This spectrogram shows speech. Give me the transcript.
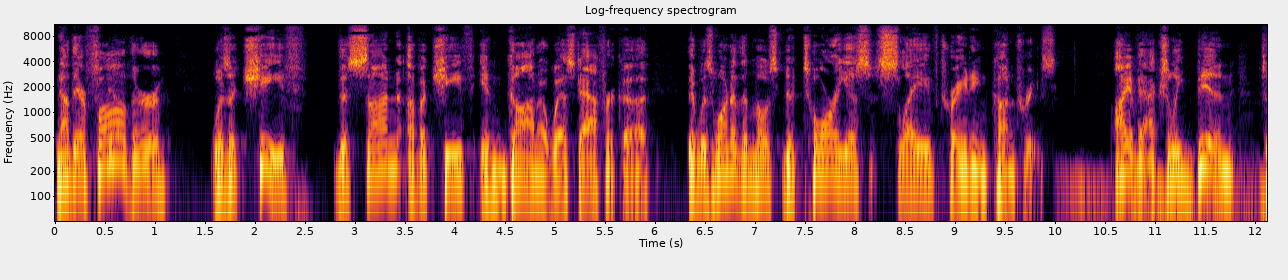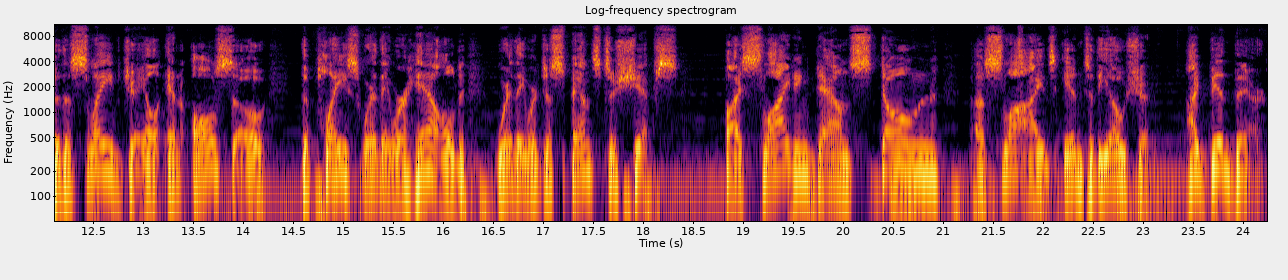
Now, their father yeah. was a chief, the son of a chief in Ghana, West Africa, that was one of the most notorious slave trading countries. I have actually been to the slave jail and also the place where they were held, where they were dispensed to ships by sliding down stone uh, slides into the ocean. I've been there.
